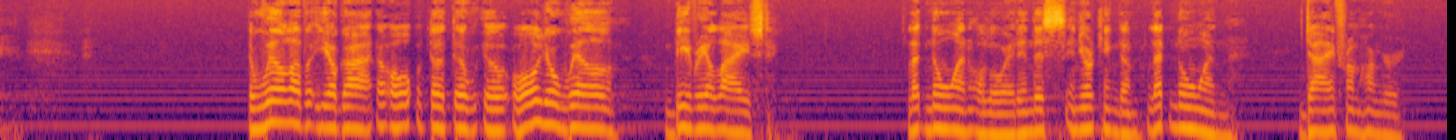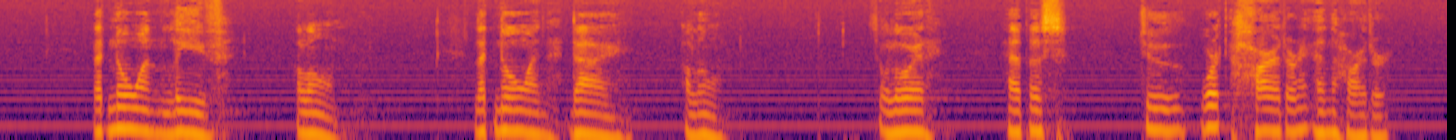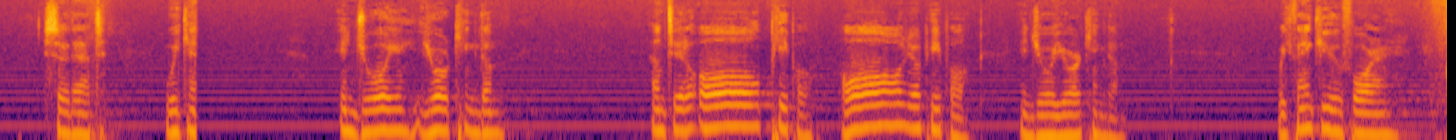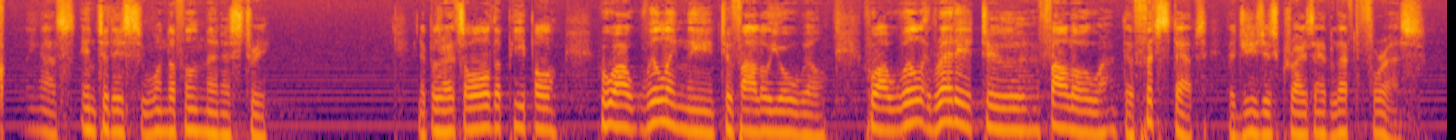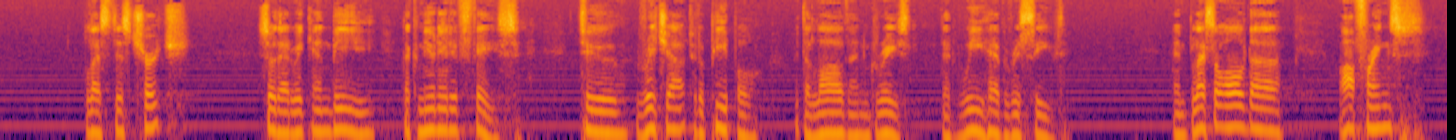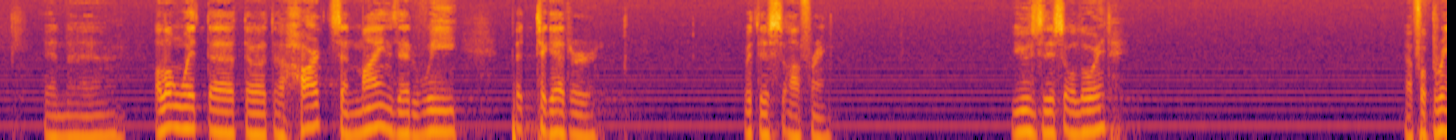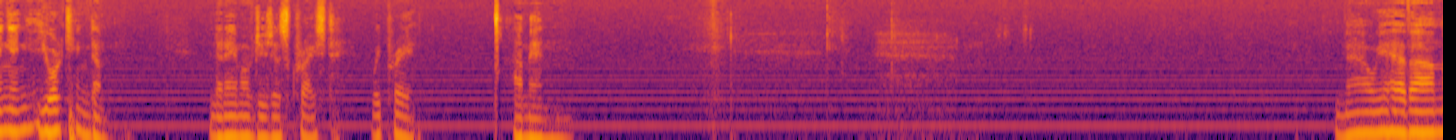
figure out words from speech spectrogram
the will of your God, uh, all, the, the, uh, all your will be realized. Let no one, O oh Lord, in this in your kingdom, let no one die from hunger. Let no one leave alone. Let no one die alone. So, Lord, help us to work harder and harder so that we can enjoy your kingdom until all people, all your people, enjoy your kingdom. We thank you for calling us into this wonderful ministry. And bless all the people who are willingly to follow your will, who are will, ready to follow the footsteps that Jesus Christ had left for us. Bless this church so that we can be the community of faith to reach out to the people with the love and grace that we have received. And bless all the offerings and uh, along with the, the, the hearts and minds that we put together with this offering. Use this, O oh Lord, uh, for bringing your kingdom. In the name of Jesus Christ, we pray. Amen. Now we have um,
